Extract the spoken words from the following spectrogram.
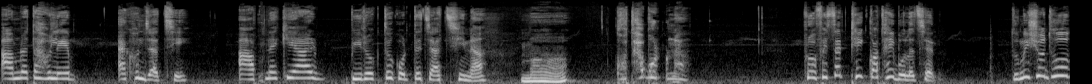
আমরা তাহলে এখন যাচ্ছি। আপনাকে আর বিরক্ত করতে চাচ্ছি না। মা? কথা বলো না। প্রফেসর ঠিক কথাই বলেছেন। তুমি শুধু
